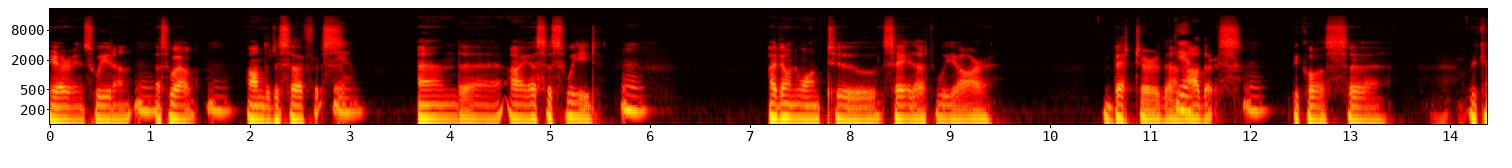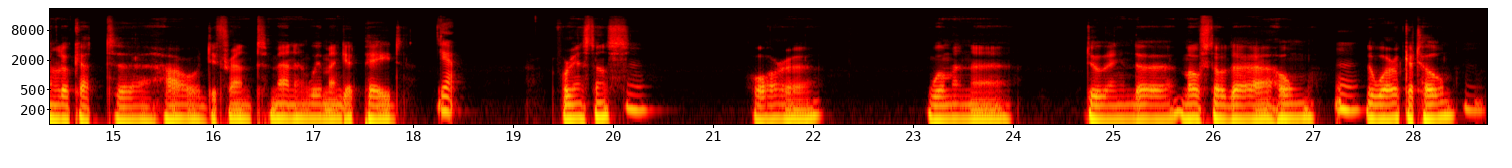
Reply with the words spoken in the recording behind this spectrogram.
here in Sweden Mm. as well Mm. under the surface. Yeah. And uh, I, as a Swede, Mm. I don't want to say that we are better than Yeah. others Mm. because uh, we can look at uh, how different men and women get paid, Yeah. for instance, Mm. or uh, women uh, doing the most of the home, Mm. the work at home, Mm.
